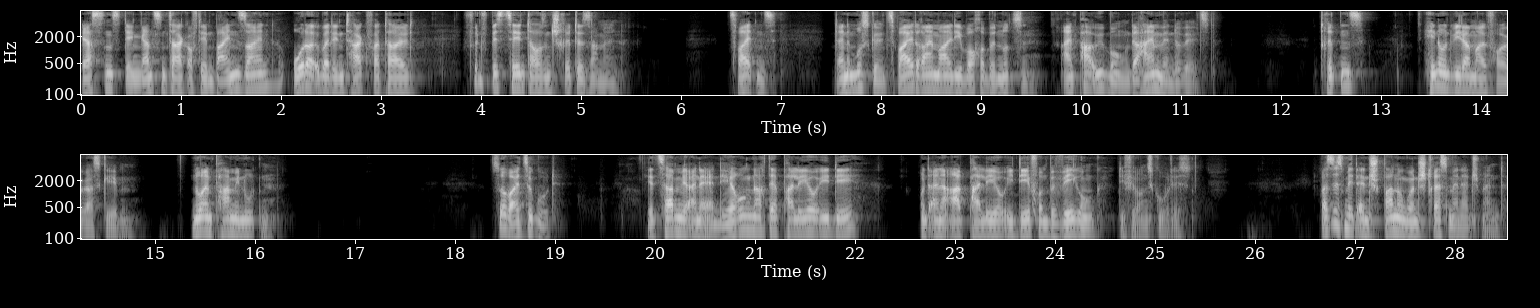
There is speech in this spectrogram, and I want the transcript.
erstens den ganzen Tag auf den Beinen sein oder über den Tag verteilt fünf bis zehntausend Schritte sammeln. Zweitens, deine Muskeln zwei, dreimal die Woche benutzen. Ein paar Übungen daheim, wenn du willst. Drittens, hin und wieder mal Vollgas geben. Nur ein paar Minuten. Soweit, so gut. Jetzt haben wir eine Ernährung nach der Paleo-Idee und eine Art Paleo-Idee von Bewegung, die für uns gut ist. Was ist mit Entspannung und Stressmanagement?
